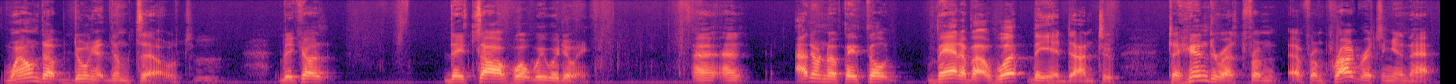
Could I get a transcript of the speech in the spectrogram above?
wound up doing it themselves because they saw what we were doing. And, and I don't know if they felt bad about what they had done to to hinder us from uh, from progressing in that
